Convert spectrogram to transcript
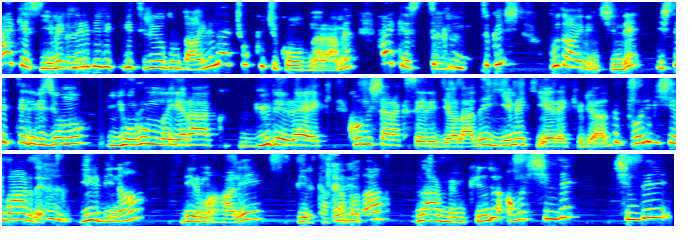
herkes yemekleri birlikte getiriyordu. Daireler çok küçük olduğuna rağmen herkes tıkın tıkış bu dairenin içinde işte televizyonu yorumlayarak, gülerek, konuşarak seyrediyorlardı. Yemek yiyerek yürüyorlardı. Böyle bir şey vardı. Evet. Bir bina, bir mahalle, bir kasabada bunlar mümkündü ama şimdi şimdi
